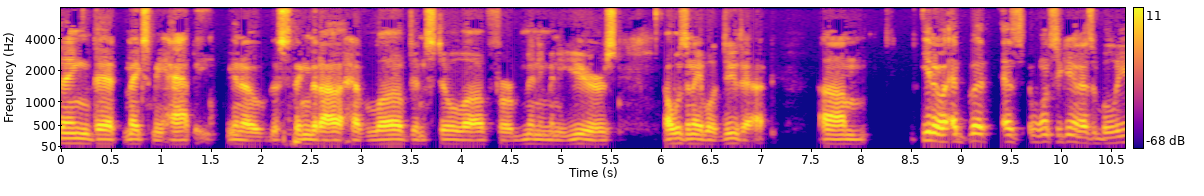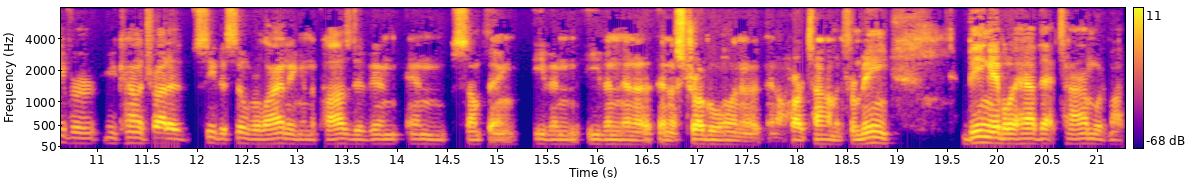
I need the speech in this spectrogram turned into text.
thing that makes me happy. You know, this thing that I have loved and still love for many, many years. I wasn't able to do that. Um, you know, but as once again, as a believer, you kind of try to see the silver lining and the positive in in something, even even in a in a struggle and a, in a hard time. And for me, being able to have that time with my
